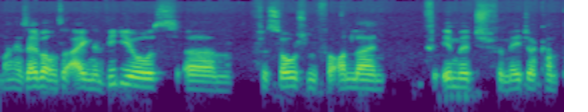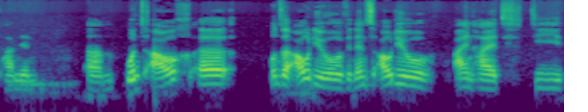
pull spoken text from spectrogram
machen ja selber unsere eigenen Videos ähm, für Social, für Online, für Image, für Major-Kampagnen ähm, und auch äh, unser Audio, wir nennen es Audio-Einheit, die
